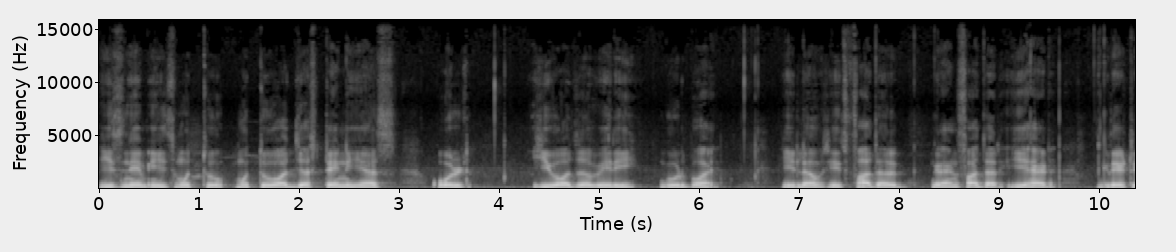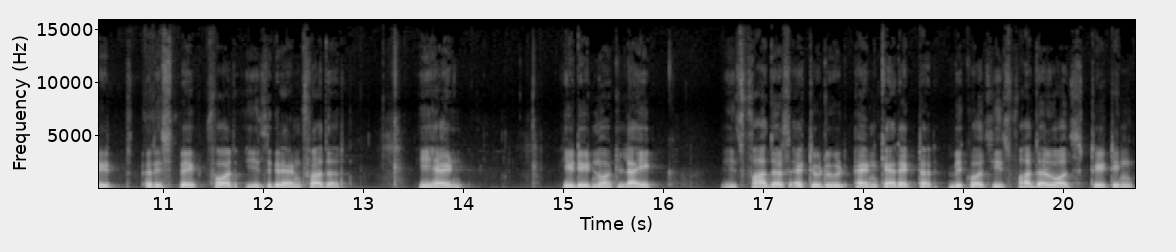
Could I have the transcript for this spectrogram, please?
His name is Muthu. Muthu was just 10 years old. He was a very good boy. He loved his father, grandfather. He had great respect for his grandfather. He had he did not like his father's attitude and character because his father was treating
